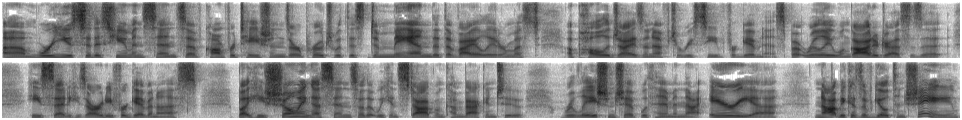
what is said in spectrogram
um, we're used to this human sense of confrontations or approach with this demand that the violator must apologize enough to receive forgiveness. But really, when God addresses it, He said He's already forgiven us but he's showing us sin so that we can stop and come back into relationship with him in that area not because of guilt and shame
